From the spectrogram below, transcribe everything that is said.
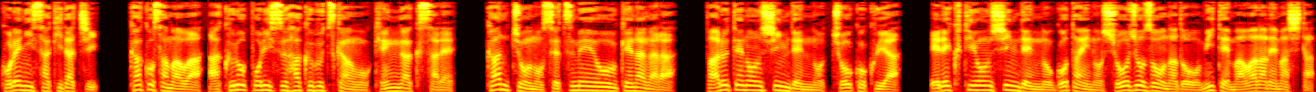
これに先立ち、佳子さまはアクロポリス博物館を見学され、館長の説明を受けながら、パルテノン神殿の彫刻や、エレクティオン神殿の5体の少女像などを見て回られました。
